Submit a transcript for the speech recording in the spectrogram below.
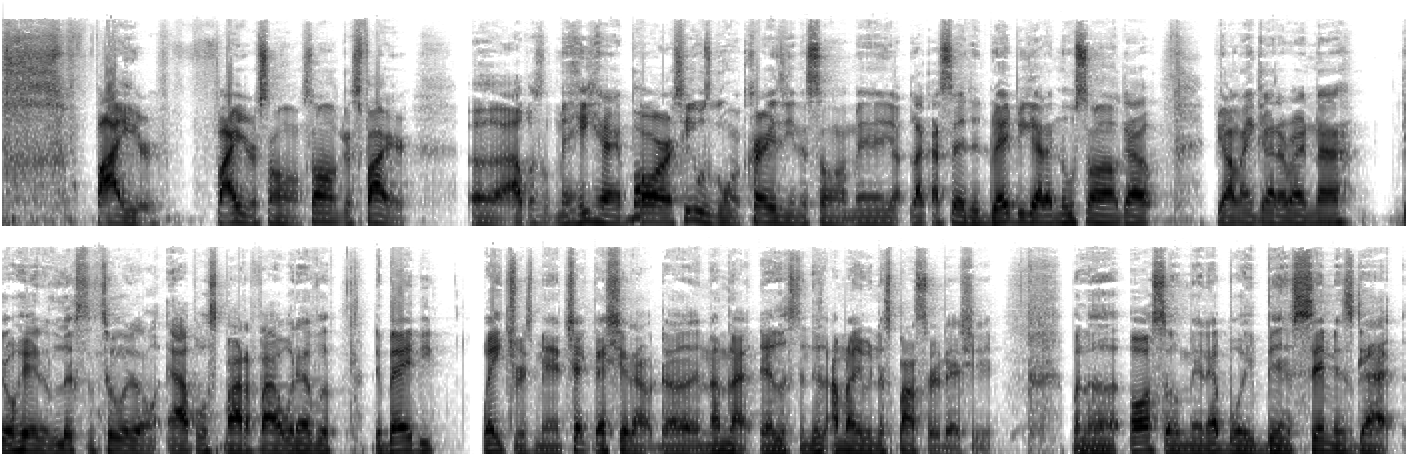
Fire. Fire song. Song is fire. Uh, I was man, he had bars. He was going crazy in the song, man. Like I said, DaBaby got a new song out. If y'all ain't got it right now, go ahead and listen to it on Apple, Spotify, whatever. DaBaby waitress, man. Check that shit out, dog. And I'm not uh, listen. This, I'm not even the sponsor of that shit. But uh, also, man, that boy Ben Simmons got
